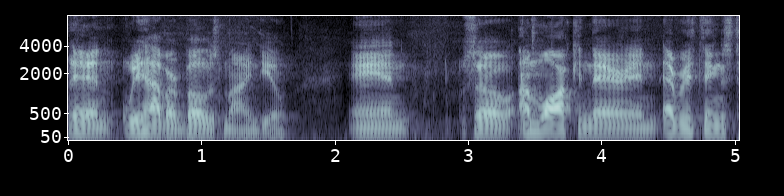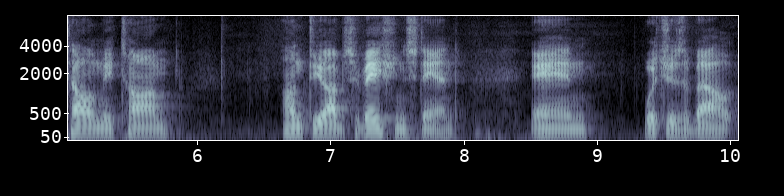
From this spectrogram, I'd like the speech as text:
and we have our bows, mind you, and so I'm walking there, and everything's telling me, Tom, hunt the observation stand, and which is about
